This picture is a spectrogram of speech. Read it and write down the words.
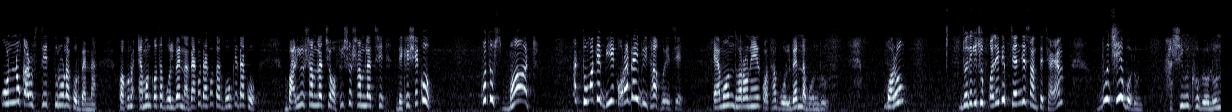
অন্য কারও স্ত্রীর তুলনা করবেন না। কখনো এমন কথা বলবেন না, দেখো দেখো, তার বউকে দেখো, বাড়িও সামলাচ্ছে, অফিসও সামলাচ্ছে, দেখে শেখো, কত স্মার্ট। আর তোমাকে বিয়ে করাটাই বৃথা হয়েছে। এমন ধরনের কথা বলবেন না বন্ধু। বরং যদি কিছু পজিটিভ চেঞ্জেস আনতে চান বুঝিয়ে বলুন হাসি মুখে বলুন,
